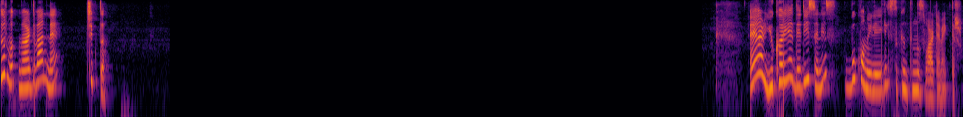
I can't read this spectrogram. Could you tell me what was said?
Tırmık merdivenle çıktı. Eğer yukarıya dediyseniz bu konuyla ilgili sıkıntınız var demektir.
